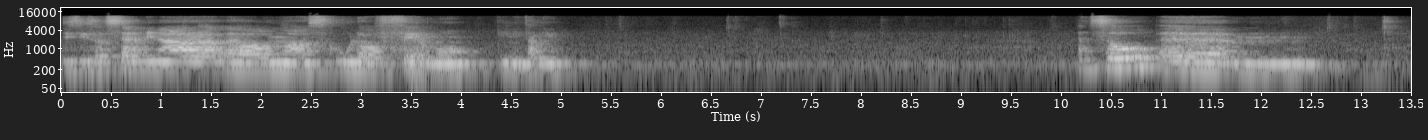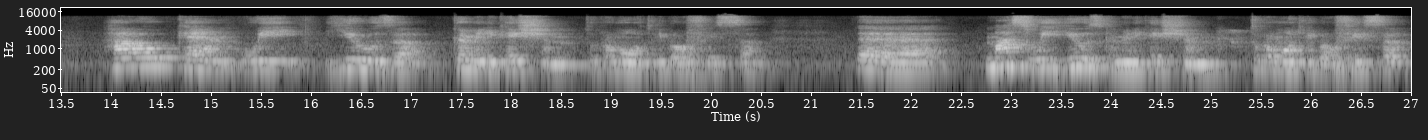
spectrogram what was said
this is a seminar uh, on a school of Fermo in Italy. And so, um, how can we use uh, communication to promote LibreOffice? Uh, must we use communication to promote LibreOffice?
